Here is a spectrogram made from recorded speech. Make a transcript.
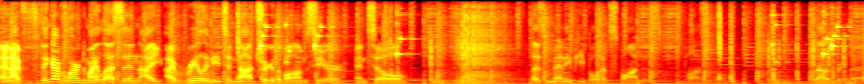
and I think I've learned my lesson. I, I really need to not trigger the bombs here until as many people have spawned as possible. That was pretty bad.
